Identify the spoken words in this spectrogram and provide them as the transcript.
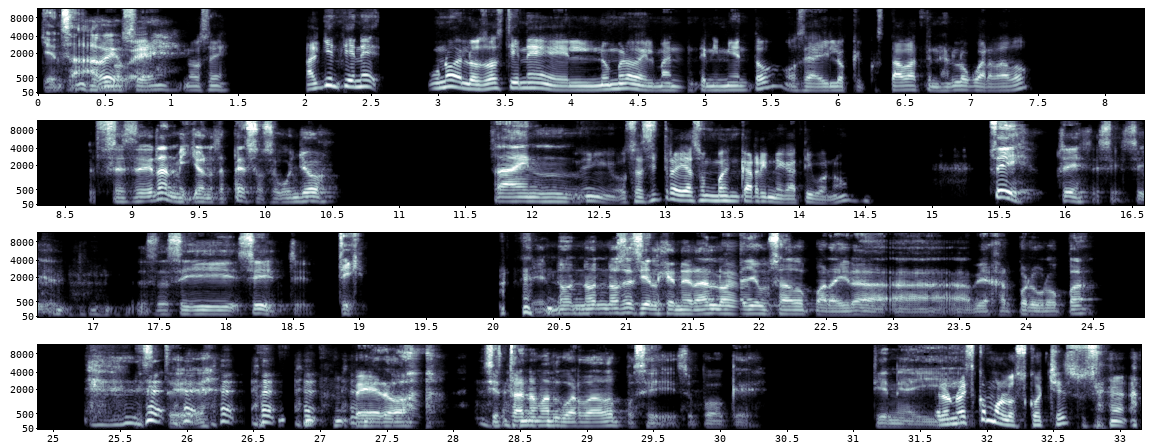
¿Quién sabe, no sé, no sé. ¿Alguien tiene, uno de los dos tiene el número del mantenimiento? O sea, y lo que costaba tenerlo guardado. Pues eran millones de pesos, según yo. O sea, en... Sí, o sea, sí traías un buen carry negativo, ¿no? Sí, sí, sí, sí, sí. Es así, sí, sí, sí. Eh, no, no, no sé si el general lo haya usado para ir a, a- viajar por Europa, este, pero si está nada más guardado, pues sí, supongo que tiene ahí. Pero no es como los coches, o sea,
